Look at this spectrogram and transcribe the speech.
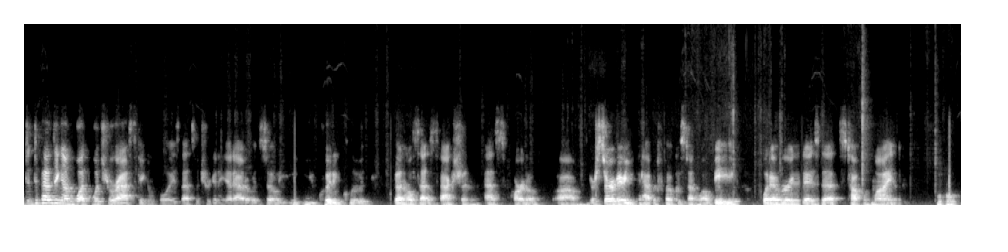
d- depending on what what you're asking employees, that's what you're going to get out of it. So y- you could include general satisfaction as part of um, your survey. You could have it focused on well-being, whatever it is that's top of mind. Mhm.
